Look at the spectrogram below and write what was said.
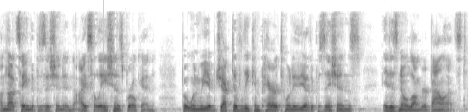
I'm not saying the position in isolation is broken, but when we objectively compare it to one of the other positions, it is no longer balanced.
